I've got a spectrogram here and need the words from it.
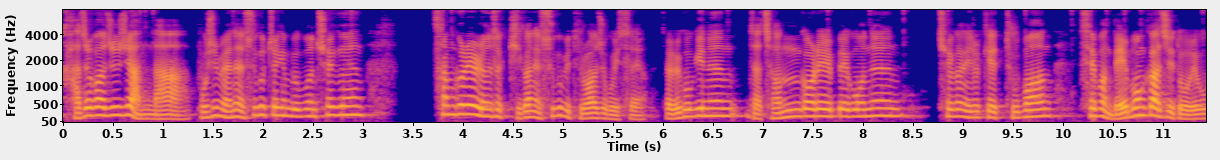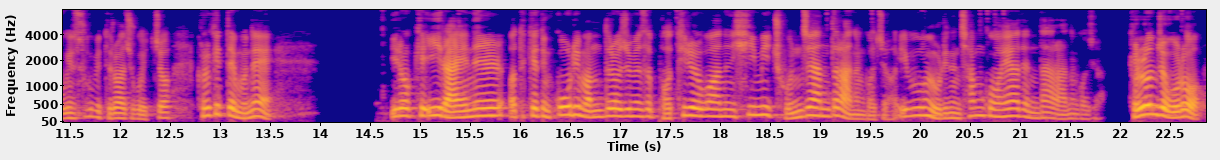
가져가 주지 않나 보시면은 수급적인 부분 최근 3거래일 연속 기간에 수급이 들어와 주고 있어요. 자, 외국인은 자 전거래일 빼고는 최근 이렇게 두 번, 세 번, 네 번까지도 외국인 수급이 들어와 주고 있죠. 그렇기 때문에 이렇게 이 라인을 어떻게든 꼬리 만들어주면서 버티려고 하는 힘이 존재한다라는 거죠. 이 부분 우리는 참고해야 된다라는 거죠. 결론적으로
